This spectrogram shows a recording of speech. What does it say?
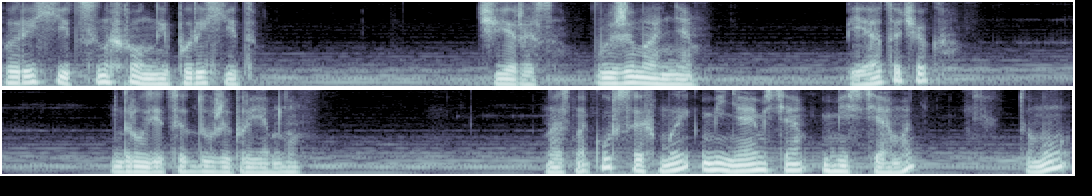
Перехід, синхронний перехід через вижимання п'яточок. Друзі, це дуже приємно. У нас на курсах ми міняємося місцями, тому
